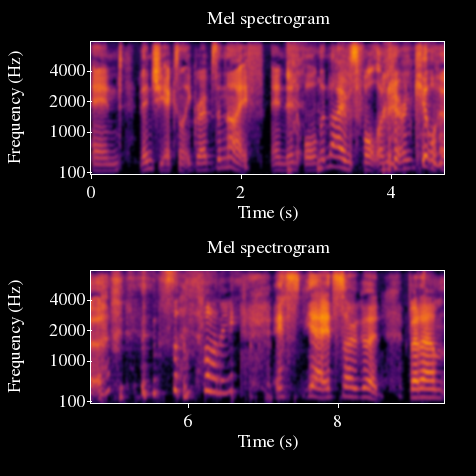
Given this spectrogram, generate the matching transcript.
And then she accidentally grabs a knife, and then all the knives fall on her and kill her. it's so funny. It's yeah, it's so good. But um,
